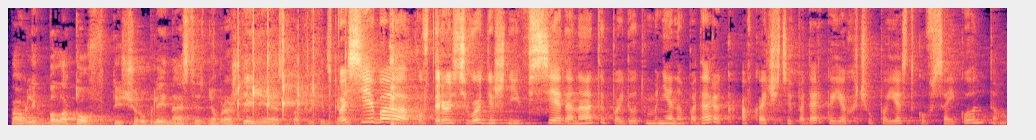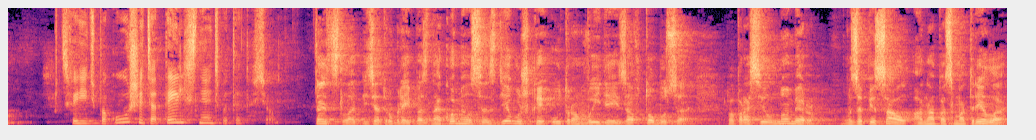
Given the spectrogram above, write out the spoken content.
Павлик Болотов, 1000 рублей. Настя, с днем рождения. С. Спасибо! Повторюсь, сегодняшние все донаты пойдут мне на подарок, а в качестве подарка я хочу поездку в Сайгон, там сходить покушать, отель снять, вот это все. Тесла, 50 рублей. Познакомился с девушкой утром, выйдя из автобуса. Попросил номер, записал. Она посмотрела,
